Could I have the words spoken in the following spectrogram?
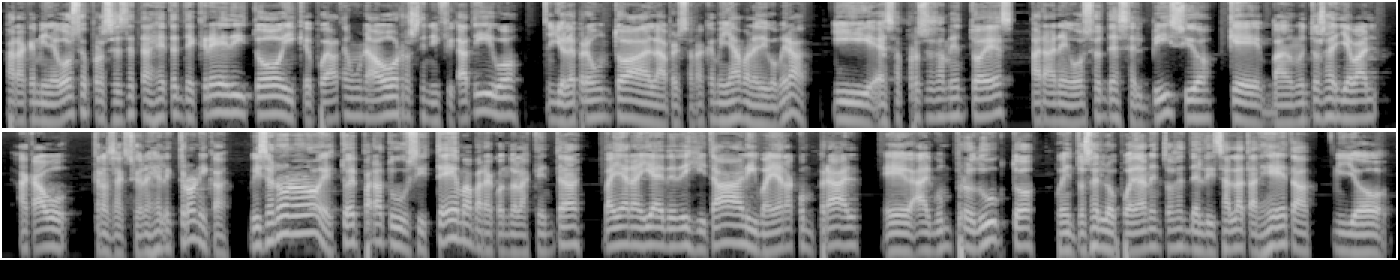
para que mi negocio procese tarjetas de crédito y que pueda tener un ahorro significativo. Y yo le pregunto a la persona que me llama, le digo, mira, y ese procesamiento es para negocios de servicio que van entonces a llevar a cabo transacciones electrónicas. Me dice, no, no, no, esto es para tu sistema, para cuando las clientes vayan ahí a de digital y vayan a comprar eh, algún producto, pues entonces lo puedan entonces deslizar la tarjeta. Y yo,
